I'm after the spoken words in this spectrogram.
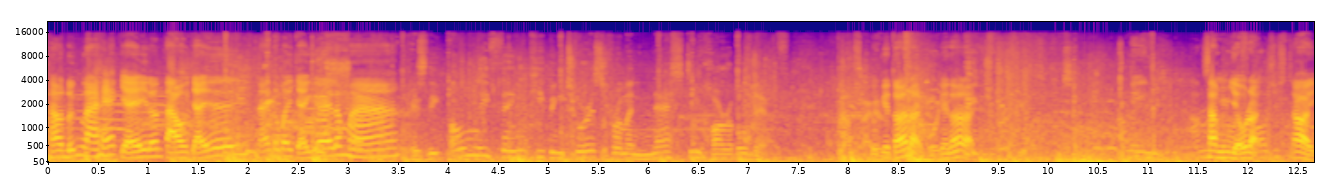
Sao đứng la hét vậy? Lên tàu chạy đi. Nãy tụi bay chạy ghê lắm mà. Tụi kia tới rồi tụi kia tới rồi xong nhiệm vụ rồi. Rồi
